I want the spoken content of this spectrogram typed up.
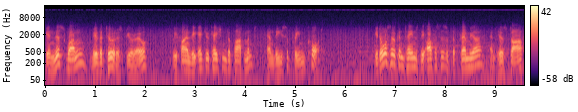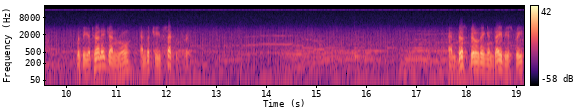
In this one, near the Tourist Bureau, we find the Education Department and the Supreme Court. It also contains the offices of the Premier and his staff, with the Attorney General and the Chief Secretary. And this building in Davey Street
